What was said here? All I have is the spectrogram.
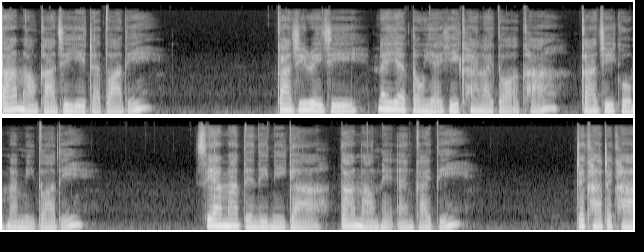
တားမောင်ကာကြီးရေးတက်သွားသည်ကာကြီးတွေကြီးနှစ်ရက်သုံးရက်ရေးခိုင်းလိုက်သောအခါကာကြီးကိုမှတ်မိသွားသည်ဆီယာမတင်သည်နီကတားမောင်နှင့်အန်ကိုက်သည်တခါတခါ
